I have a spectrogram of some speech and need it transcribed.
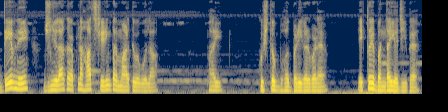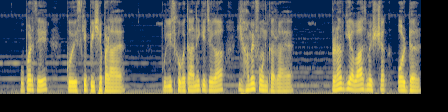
देव ने झुंझलाकर अपना हाथ स्टीयरिंग पर मारते हुए बोला भाई, कुछ तो बहुत बड़ी गड़बड़ है। एक तो ये बंदा ही अजीब है। ऊपर से कोई इसके पीछे पड़ा है। पुलिस को बताने की जगह ये हमें फ़ोन कर रहा है। प्रणव की आवाज़ में शक और डर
